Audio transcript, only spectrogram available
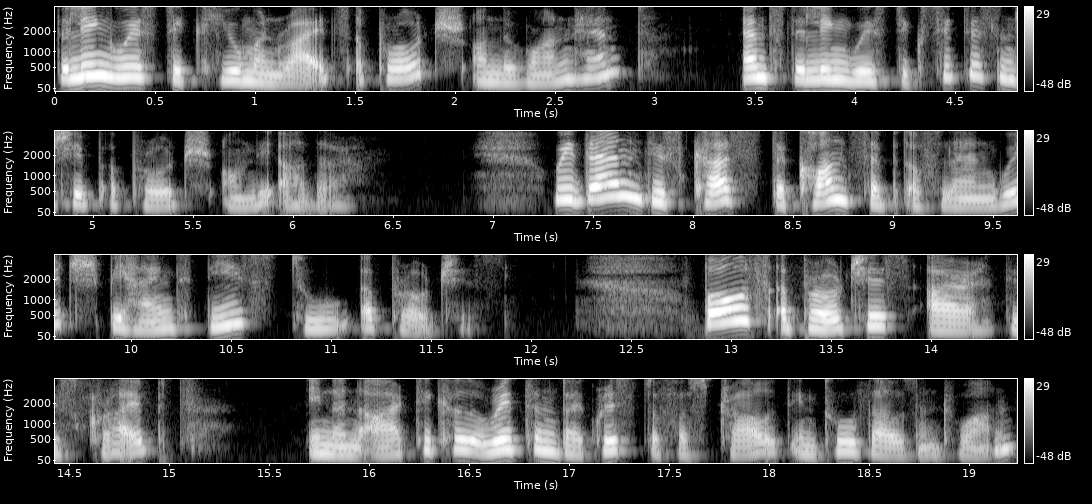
The linguistic human rights approach on the one hand and the linguistic citizenship approach on the other. We then discuss the concept of language behind these two approaches. Both approaches are described in an article written by Christopher Stroud in 2001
